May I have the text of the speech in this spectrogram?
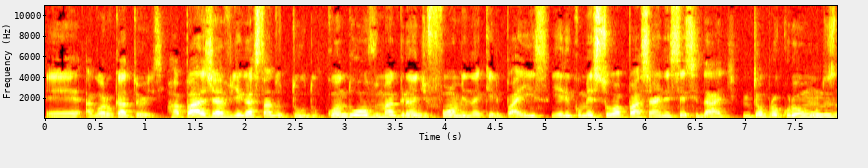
É, agora o 14. O rapaz já havia gastado tudo. Quando houve uma grande fome naquele país, e ele começou a passar necessidade. Então procurou um dos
